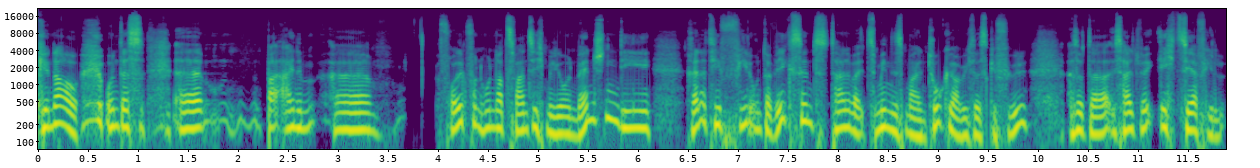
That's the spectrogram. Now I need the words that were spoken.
genau. Und das äh, bei einem äh, Volk von 120 Millionen Menschen, die relativ viel unterwegs sind, teilweise, zumindest mal in Tokio habe ich das Gefühl. Also da ist halt echt sehr viel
